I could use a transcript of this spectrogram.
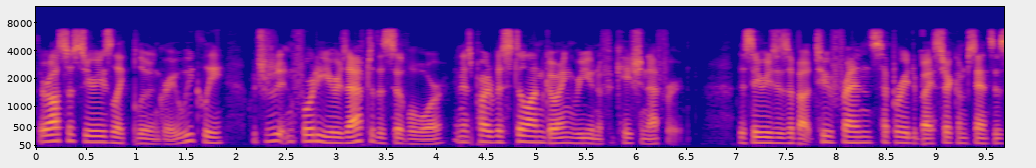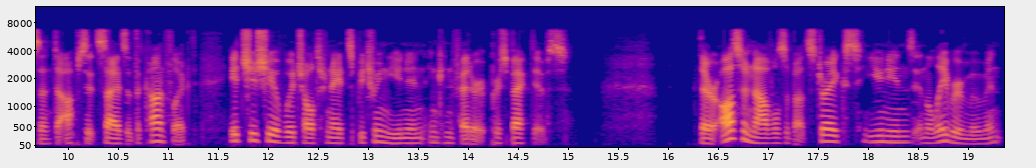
There are also series like Blue and Gray Weekly, which was written 40 years after the Civil War and is part of a still ongoing reunification effort. The series is about two friends separated by circumstances onto opposite sides of the conflict, each issue of which alternates between Union and Confederate perspectives. There are also novels about strikes, unions, and the labor movement,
